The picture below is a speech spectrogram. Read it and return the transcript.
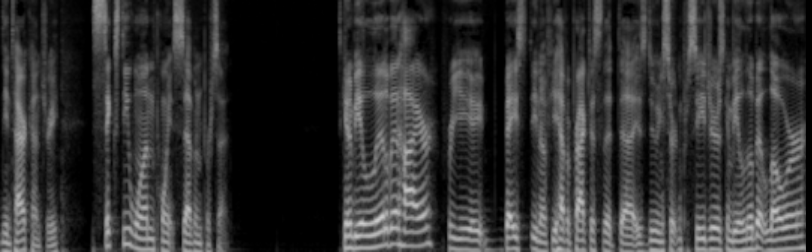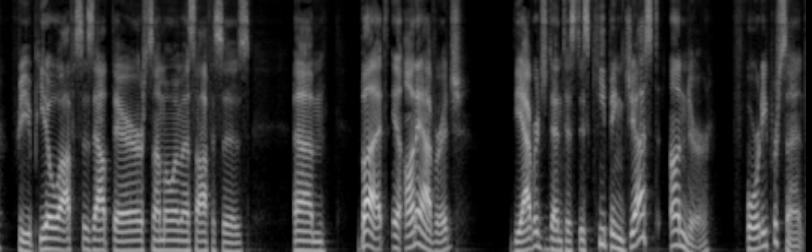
the entire country, 61.7% It's going to be a little bit higher for you based, you know, if you have a practice that uh, is doing certain procedures, can be a little bit lower for you pedo offices out there, some OMS offices. Um, but on average, the average dentist is keeping just under 40%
